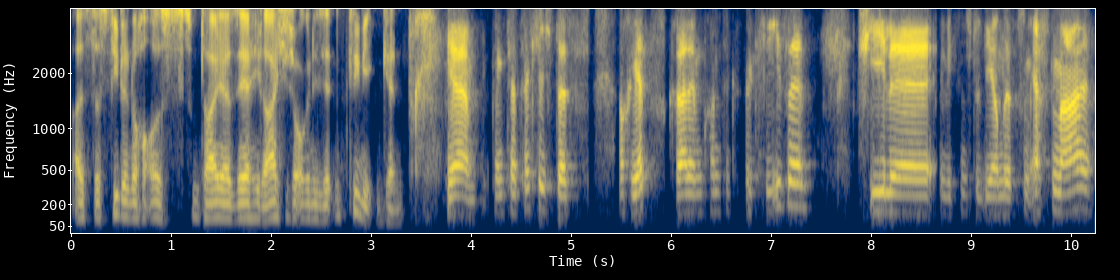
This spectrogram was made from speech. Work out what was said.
als das viele noch aus zum Teil ja sehr hierarchisch organisierten Kliniken kennen. Ja, ich denke tatsächlich, dass auch jetzt, gerade im Kontext der Krise, viele Medizinstudierende zum ersten Mal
